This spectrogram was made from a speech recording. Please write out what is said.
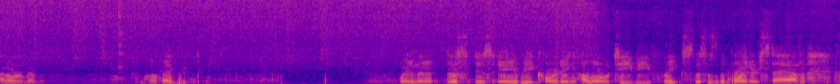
I don't remember. Okay. Wait a minute. This is a recording. Hello, TV freaks. This is the Pointer staff.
